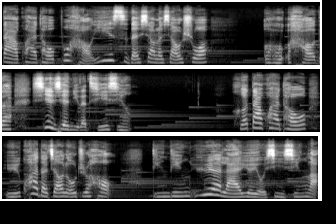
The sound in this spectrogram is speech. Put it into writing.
大块头不好意思地笑了笑，说：“哦，好的，谢谢你的提醒。”和大块头愉快地交流之后，丁丁越来越有信心了。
